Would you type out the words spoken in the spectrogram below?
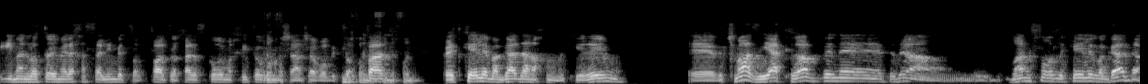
אם אני לא טועה, מלך הסלים בצרפת, הוא אחד הסקורים הכי טובים נכון. בשנה שעברה בצרפת, נכון, נכון. ואת כלב אגדה אנחנו מכירים, ותשמע, זה יהיה הקרב בין, אה, אתה יודע, מנפורד לקיילב אגדה,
